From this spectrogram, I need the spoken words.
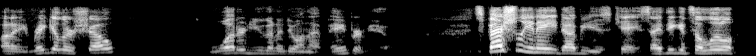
on a regular show, what are you going to do on that pay per view? Especially in AEW's case, I think it's a little.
